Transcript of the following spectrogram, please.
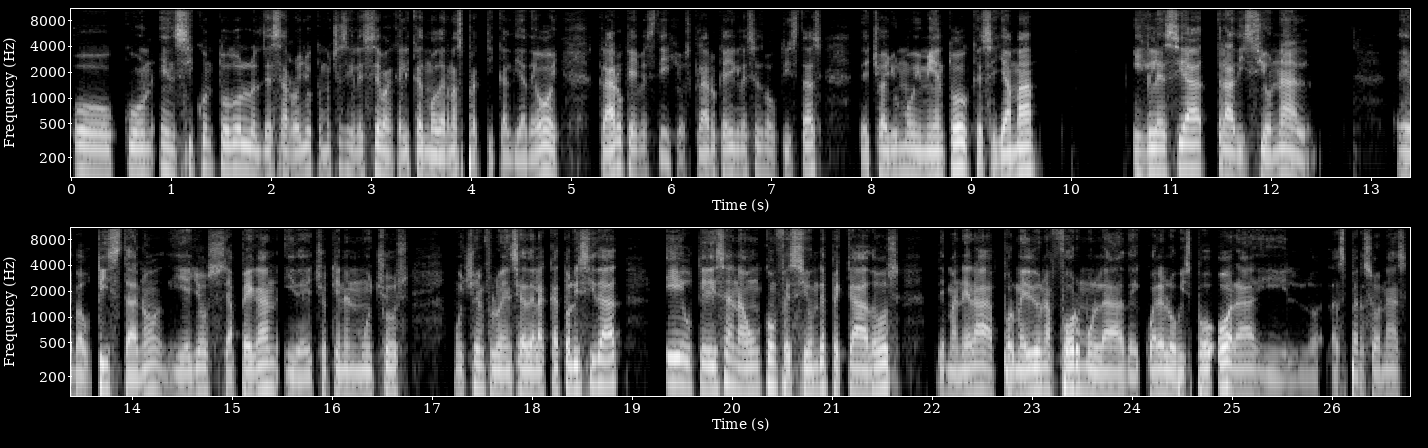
o con en sí con todo el desarrollo que muchas iglesias evangélicas modernas practican el día de hoy. Claro que hay vestigios, claro que hay iglesias bautistas, de hecho hay un movimiento que se llama iglesia tradicional eh, bautista, ¿no? Y ellos se apegan y de hecho tienen muchos, mucha influencia de la catolicidad y utilizan aún confesión de pecados de manera, por medio de una fórmula de cuál el obispo ora y las personas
